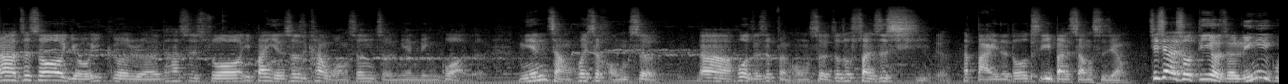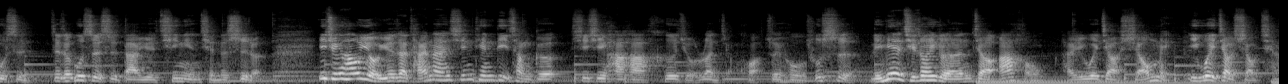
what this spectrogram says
那这时候有一个人，他是说，一般颜色是看往生者年龄挂的，年长会是红色，那或者是粉红色，这都算是喜的。那白的都是一般丧事这样。接下来说第二则灵异故事，这则故事是大约七年前的事了。一群好友约在台南新天地唱歌，嘻嘻哈哈喝酒乱讲话，最后出事了。里面其中一个人叫阿红，还有一位叫小美，一位叫小强，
